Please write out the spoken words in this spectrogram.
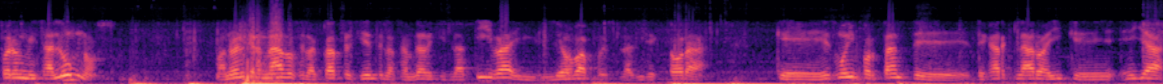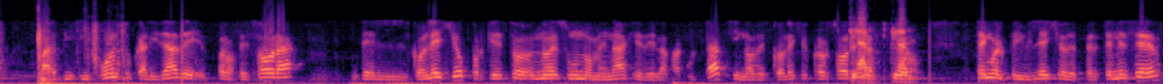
fueron mis alumnos. Manuel Granados, el actual presidente de la Asamblea Legislativa, y Leoba, pues la directora, que es muy importante dejar claro ahí que ella participó en su calidad de profesora del colegio, porque esto no es un homenaje de la facultad, sino del colegio de profesores. Claro, claro. Tengo el privilegio de pertenecer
